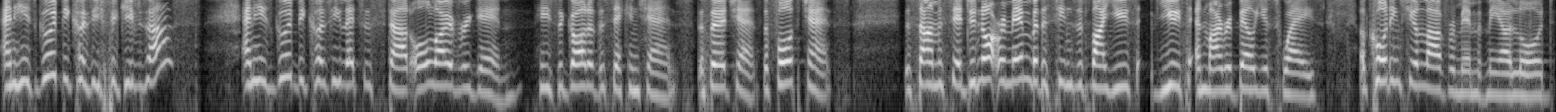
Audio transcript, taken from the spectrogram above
And He's good because He forgives us. And He's good because He lets us start all over again. He's the God of the second chance, the third chance, the fourth chance. The psalmist said, Do not remember the sins of my youth, youth and my rebellious ways. According to your love, remember me, O Lord.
